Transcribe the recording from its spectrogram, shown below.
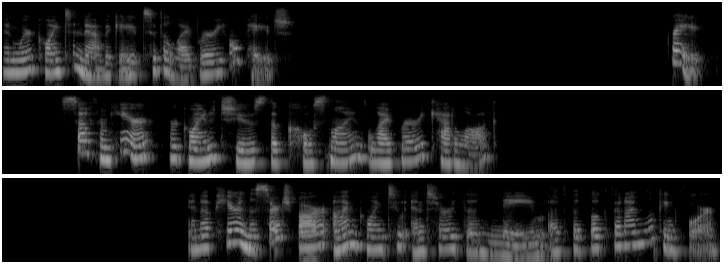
and we're going to navigate to the library homepage. Great. So from here, we're going to choose the Coastline Library Catalog. And up here in the search bar, I'm going to enter the name of the book that I'm looking for.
